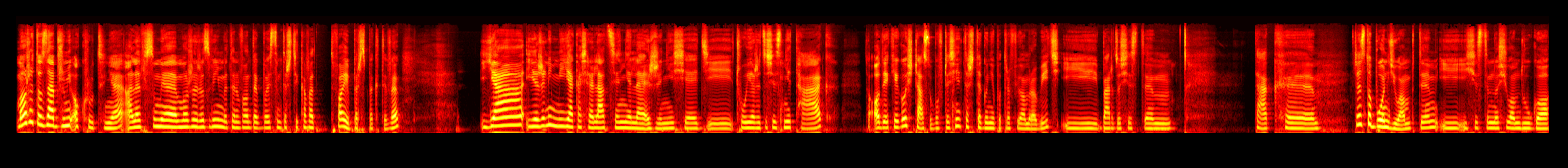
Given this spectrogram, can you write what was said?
Może to zabrzmi okrutnie, ale w sumie może rozwijmy ten wątek, bo jestem też ciekawa Twojej perspektywy. Ja, jeżeli mi jakaś relacja nie leży, nie siedzi, czuję, że coś jest nie tak, to od jakiegoś czasu, bo wcześniej też tego nie potrafiłam robić i bardzo się z tym tak, e, często błądziłam w tym i, i się z tym nosiłam długo,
